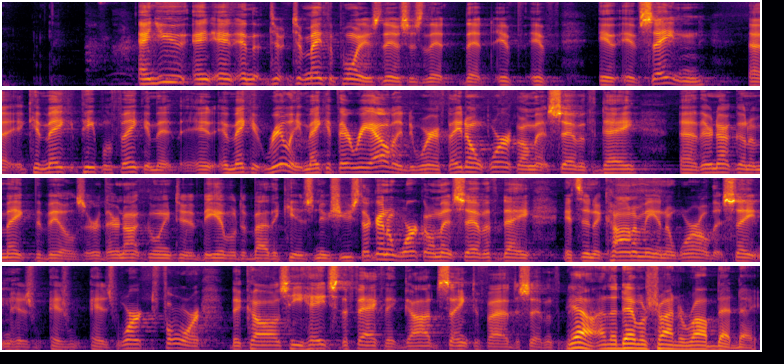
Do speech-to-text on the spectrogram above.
And you and, and, and to, to, make the point is this: is that that if if if, if Satan uh, can make people thinking that and, and make it really make it their reality to where if they don't work on that seventh day, uh, they're not going to make the bills or they're not going to be able to buy the kids new shoes. They're going to work on that seventh day. It's an economy and a world that Satan has, has, has worked for because he hates the fact that God sanctified the seventh day. Yeah, and the devil's trying to rob that day,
